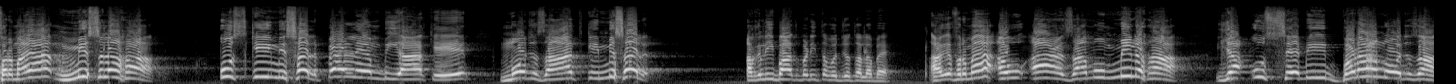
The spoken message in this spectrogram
फरमाया, मिसलहा, उसकी मिसल, पहले अंबिया के मोजात की मिसल। अगली बात बड़ी तवज्जो तलब है। आगे फरमाया, औ आजामु मिनहा, या उससे भी बड़ा मोजा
